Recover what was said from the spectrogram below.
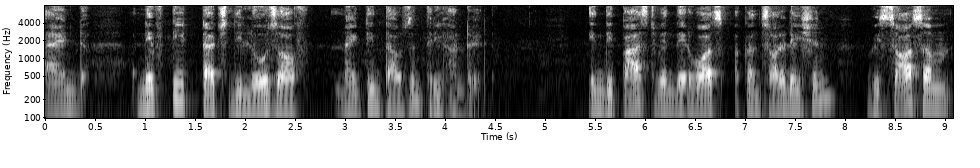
and Nifty touched the lows of 19,300. In the past, when there was a consolidation, we saw some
